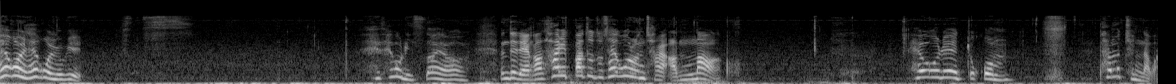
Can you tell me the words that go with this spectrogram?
세골 세골 여기. 세골 있어요. 근데 내가 살이 빠져도 세골은 잘 안 나와 세골이 조금 파묻혀 있나 봐.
